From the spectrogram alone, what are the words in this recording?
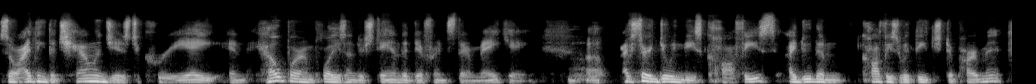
so I think the challenge is to create and help our employees understand the difference they're making. Mm-hmm. Uh, I've started doing these coffees. I do them coffees with each department.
